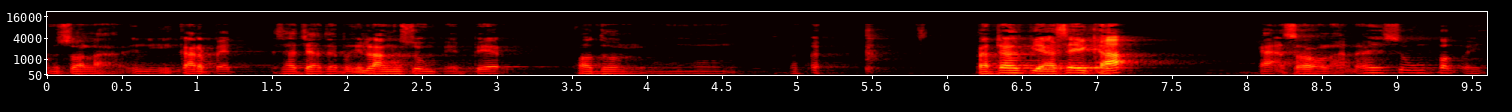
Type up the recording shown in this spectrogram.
musola. Ini karpet saja, tapi ini langsung beber, fadol. Padahal biasa gak, gak sholat. Eh, sumpah. Eh.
